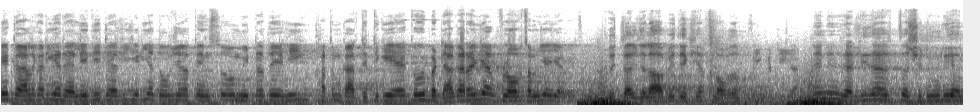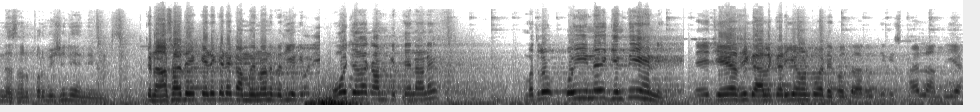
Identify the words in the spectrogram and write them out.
ਇਹ ਗੱਲ ਕਰੀਏ ਰੈਲੀ ਦੀ ਰੈਲੀ ਜਿਹੜੀ ਆ 2300 ਮੀਟਰ ਤੇ ਹੀ ਖਤਮ ਕਰ ਦਿੱਤੀ ਗਈ ਹੈ। ਕੋਈ ਵੱਡਾ ਕਾਰਨ ਜਾਂ ਫਲॉप ਸਮਝਿਆ ਜਾਵੇ? ਤੁਸੀਂ ਜਲਜਲਾ ਆਪ ਹੀ ਦੇਖਿਆ ਫਲੌਪ ਦਾ ਨਹੀਂ ਨਹੀਂ ਰੈਲੀ ਦਾ ਤਾਂ ਸ਼ਡਿਊਲ ਹੀ ਇੰਨਾ ਸਾਨੂੰ ਪਰਮਿਸ਼ਨ ਹੀ ਇੰਨੀ ਮਿਲੀ ਕਨਾਸਾ ਦੇ ਕਿਹੜੇ ਕਿਹੜੇ ਕੰਮ ਇਹਨਾਂ ਨੇ ਵਧੀਆ ਕੀਤੇ? ਬਹੁਤ ਜ਼ਿਆਦਾ ਕੰਮ ਕੀਤੇ ਇਹਨਾਂ ਨੇ। ਮਤਲਬ ਕੋਈ ਇਹਨਾਂ ਦੀ ਗਿਣਤੀ ਹੈ ਨਹੀਂ ਤੇ ਜੇ ਅਸੀਂ ਗੱਲ ਕਰੀਏ ਹੁਣ ਤੁਹਾਡੇ ਕੋਲ ਦਾਰੂ ਦੀ ਵੀ ਸਮੈਲ ਆਉਂਦੀ ਆ।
